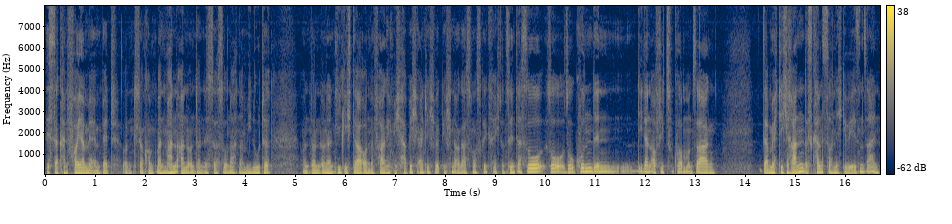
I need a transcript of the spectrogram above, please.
ist da kein Feuer mehr im Bett. Und dann kommt mein Mann an und dann ist das so nach einer Minute, und dann, und dann liege ich da und dann frage ich mich, habe ich eigentlich wirklich einen Orgasmus gekriegt? Und sind das so, so, so Kundinnen, die dann auf dich zukommen und sagen, da möchte ich ran, das kann es doch nicht gewesen sein?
